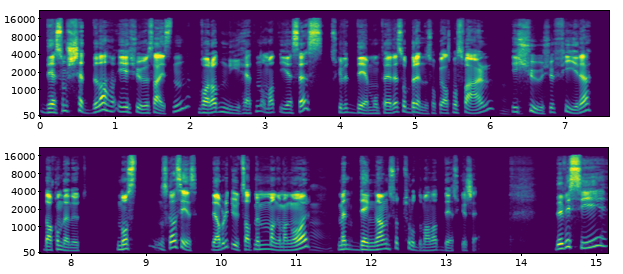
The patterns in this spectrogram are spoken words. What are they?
det som skjedde da i 2016, var at nyheten om at ISS skulle demonteres og brennes opp i atmosfæren Mm. i 2024, da kom den ut. Nå skal det sies, det har blitt utsatt med mange, mange år, Mm. men den gang så trodde man at det skulle skje. Det vil si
